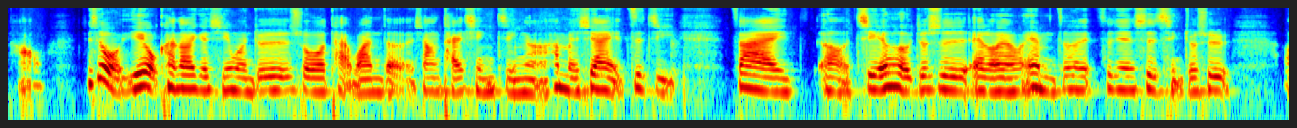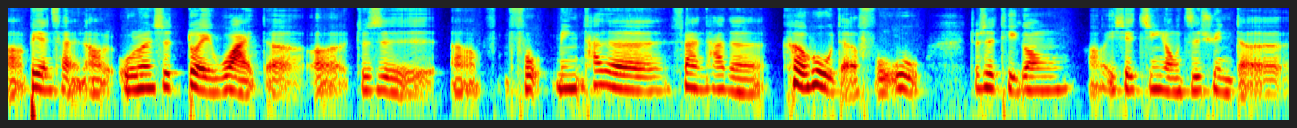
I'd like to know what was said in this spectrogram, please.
好，其实我也有看到一个新闻，就是说台湾的像台新金啊，他们现在也自己在呃结合就是 LLM 这这件事情，就是呃变成呃无论是对外的呃就是呃服民他的算他的客户的服务，就是提供呃一些金融资讯的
